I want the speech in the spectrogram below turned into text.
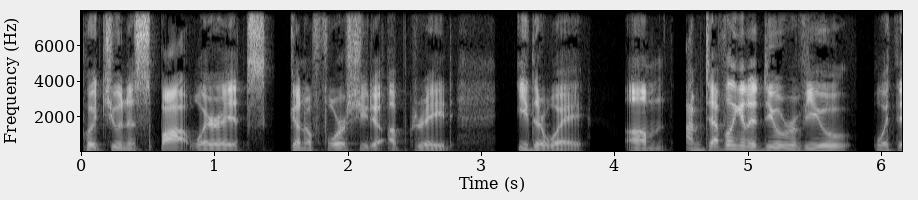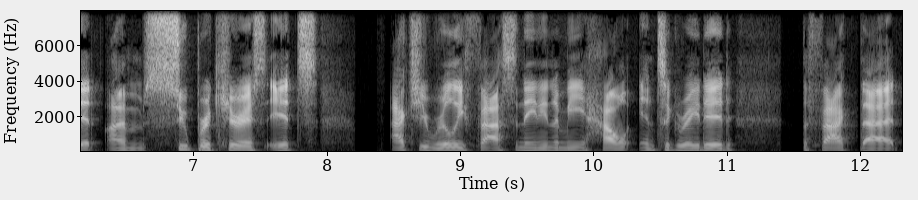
put you in a spot where it's going to force you to upgrade either way. Um, I'm definitely going to do a review with it. I'm super curious. It's actually really fascinating to me how integrated the fact that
